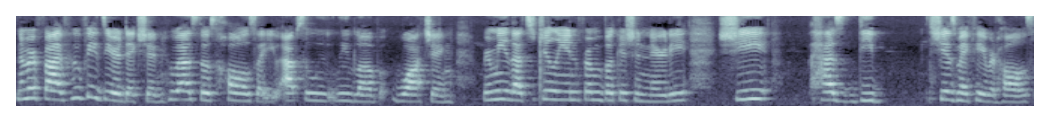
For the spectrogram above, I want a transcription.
Number five, who feeds your addiction? Who has those hauls that you absolutely love watching? For me that's Jillian from Bookish and Nerdy. She has the she has my favorite hauls.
